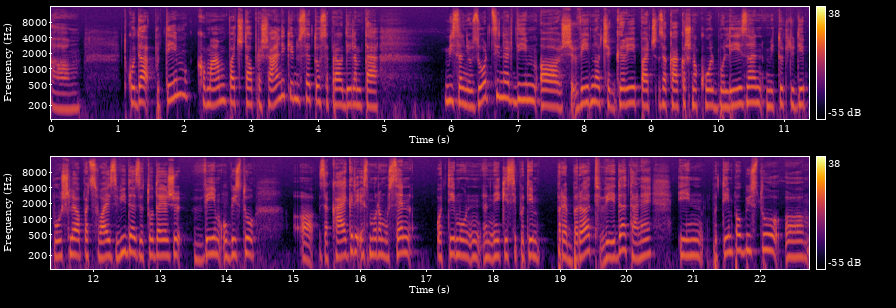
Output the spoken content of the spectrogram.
Um, tako da potem, ko imam pač ta vprašalnik in vse to, se pravi, delam ta. Miselni vzorci naredim, še vedno, če gre pač za kakršno koli bolezen, mi tudi ljudje pošljajo pač svoje zvide, zato da že vem, v bistvu, zakaj gre. Jaz moram vse o tem nekaj si potem prebrati, vedeti. In potem pa v bistvu um,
